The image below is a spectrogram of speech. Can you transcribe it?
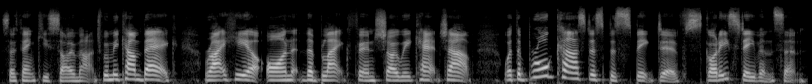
So thank you so much. When we come back, right here on the Black Fern Show, we catch up with the broadcaster's perspective, Scotty Stevenson.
